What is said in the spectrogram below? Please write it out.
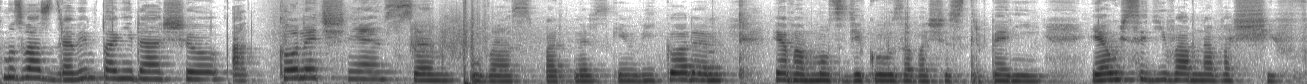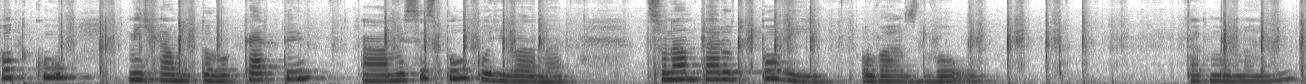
Tak moc vás zdravím, paní Dášo, a konečně jsem u vás s partnerským výkladem. Já vám moc děkuji za vaše strpení. Já už se dívám na vaši fotku, míchám u toho karty a my se spolu podíváme, co nám Tarot poví o vás dvou. Tak moment.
